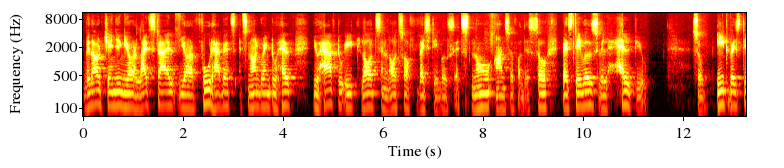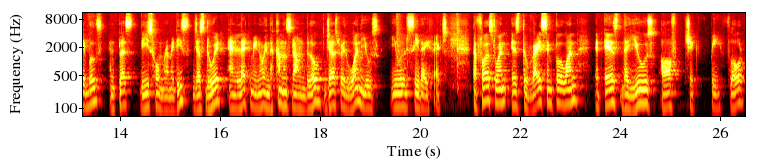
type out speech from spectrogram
without changing your lifestyle, your food habits, it's not going to help. You have to eat lots and lots of vegetables. It's no answer for this. So, vegetables will help you. So, eat vegetables and plus these home remedies. Just do it and let me know in the comments down below. Just with one use, you will see the effects. The first one is the very simple one. It is the use of chickpea flour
